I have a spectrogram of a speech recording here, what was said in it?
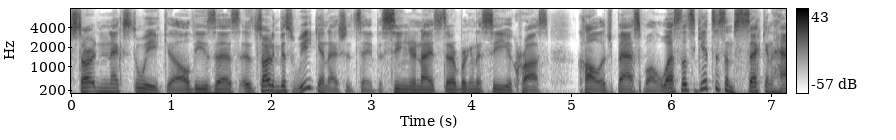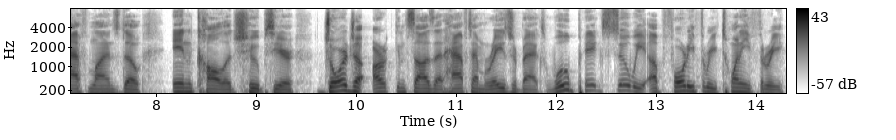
starting next week, all these, uh, starting this weekend, I should say, the senior nights that we're going to see across college basketball. West, let's get to some second half lines, though, in college hoops here. Georgia, Arkansas at halftime. Razorbacks, Woo Pig Sooie up 43 23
